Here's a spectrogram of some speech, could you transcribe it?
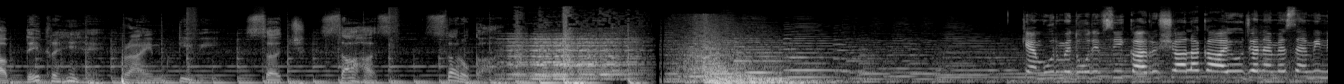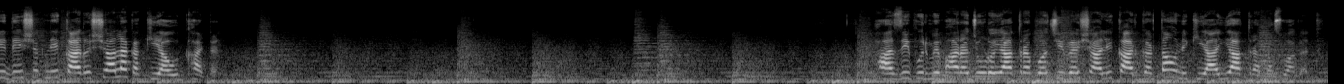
आप देख रहे हैं प्राइम टीवी, सच, साहस, सरोकार। कैमूर में दो दिवसीय कार्यशाला का आयोजन, एमएसएमई निदेशक ने कार्यशाला का किया उद्घाटन। हाजीपुर में भारत जोड़ो यात्रा पहुँची, वैशाली कार्यकर्ताओं ने किया यात्रा का स्वागत।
